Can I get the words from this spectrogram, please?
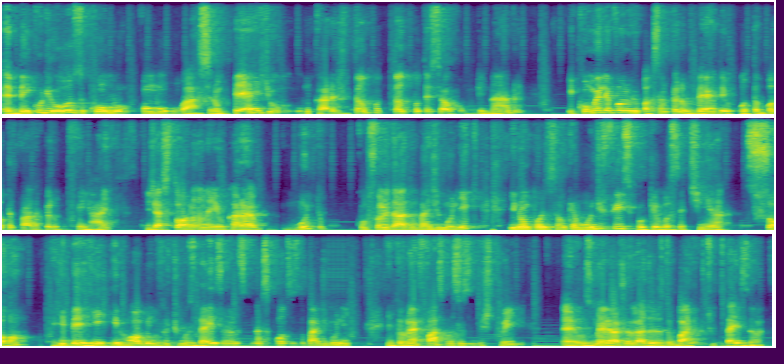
é bem curioso como, como o Arsenal perde um cara de tanto, tanto potencial como o Gnabry e como ele evoluiu, passando pelo Werder, outra boa temporada pelo Hoffenheim, já se tornando aí um cara muito consolidado no Bayern de Munique e numa posição que é muito difícil, porque você tinha só Ribéry e Robin nos últimos 10 anos nas pontas do Bayern de Munique. Então não é fácil você substituir é, os melhores jogadores do Bayern nos últimos 10 anos.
